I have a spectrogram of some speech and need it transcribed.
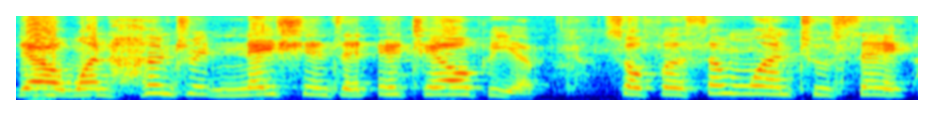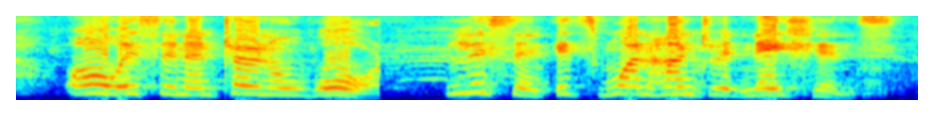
There are 100 nations in Ethiopia. So for someone to say, oh, it's an internal war, listen, it's 100 nations.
